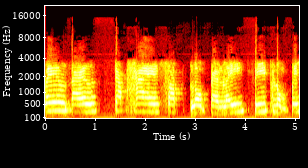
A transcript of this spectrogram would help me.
ពេលដែលចាប់ហែសពលោកកែមលីពីភ្នំពេញ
